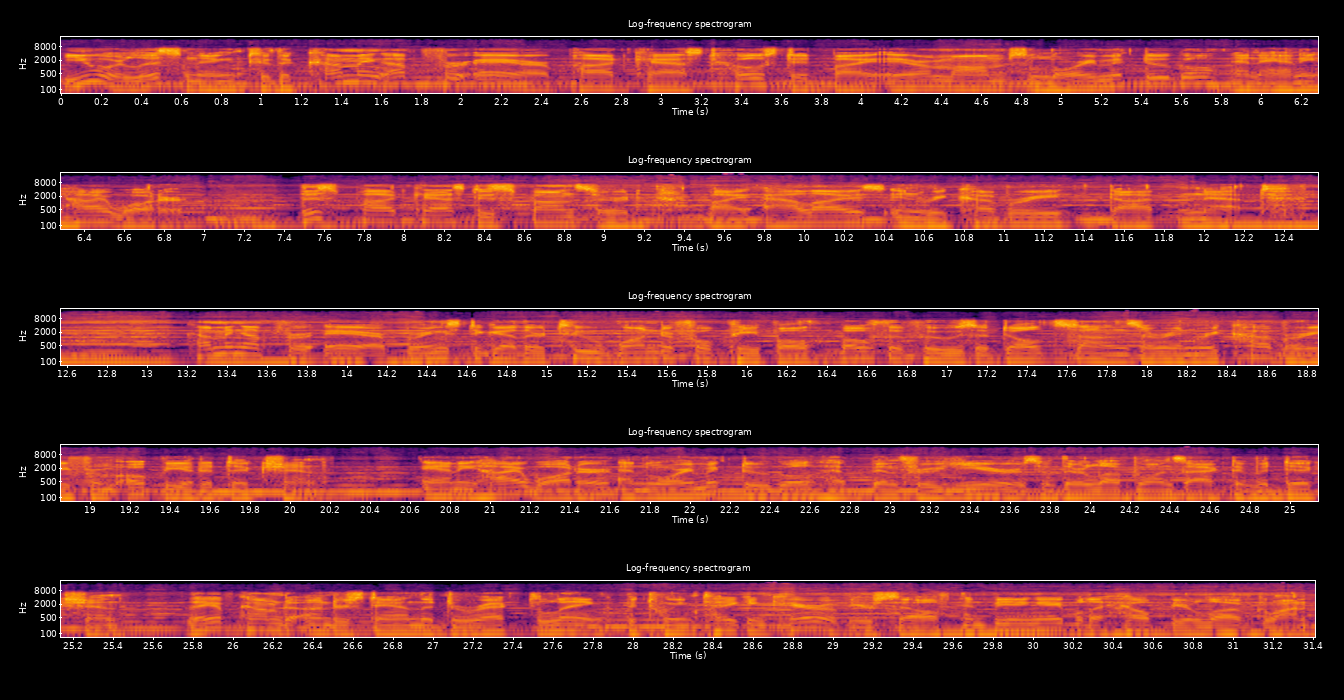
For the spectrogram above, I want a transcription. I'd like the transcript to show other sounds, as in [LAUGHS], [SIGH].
You are listening to the Coming Up for Air podcast hosted by Air Moms Lori McDougall and Annie Highwater. This podcast is sponsored by AlliesInRecovery.net. Coming Up for Air brings together two wonderful people, both of whose adult sons are in recovery from opiate addiction. Annie Highwater and Lori McDougall have been through years of their loved one's active addiction. They have come to understand the direct link between taking care of yourself and being able to help your loved one.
